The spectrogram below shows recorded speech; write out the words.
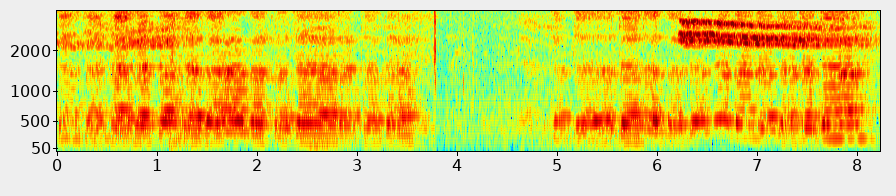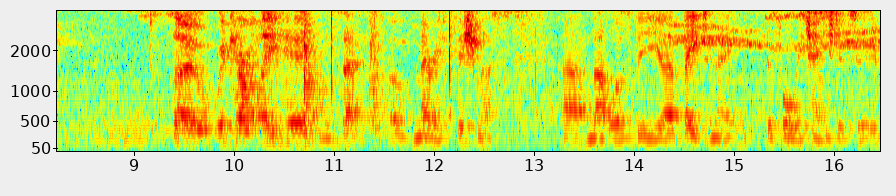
Da da da da da da da da da da da da. So we're currently here on set of Merry Fishmas. Um, that was the uh, beta name before we changed it to.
